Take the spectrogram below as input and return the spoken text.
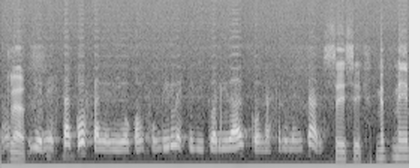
¿no? Y en esta cosa que digo, confundir la espiritualidad con la salud mental. Sí, sí. me,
